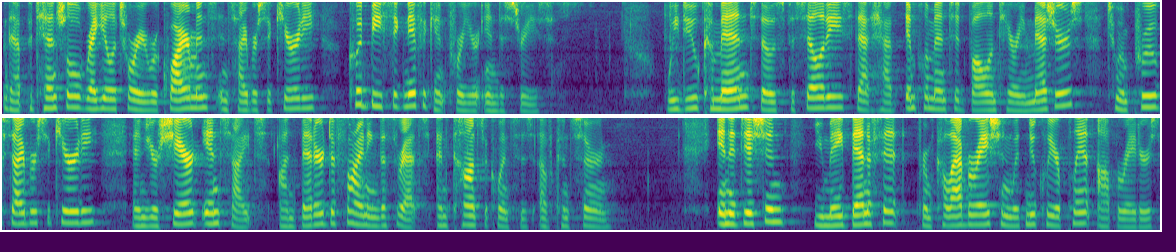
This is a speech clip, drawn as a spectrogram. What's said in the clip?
that potential regulatory requirements in cybersecurity could be significant for your industries. We do commend those facilities that have implemented voluntary measures to improve cybersecurity and your shared insights on better defining the threats and consequences of concern. In addition, you may benefit from collaboration with nuclear plant operators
